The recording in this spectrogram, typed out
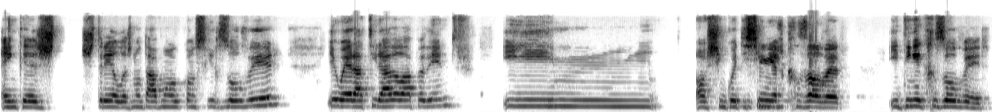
em que as estrelas não estavam a conseguir resolver, eu era atirada lá para dentro e hum, aos 55 tinhas que resolver. E tinha que resolver.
